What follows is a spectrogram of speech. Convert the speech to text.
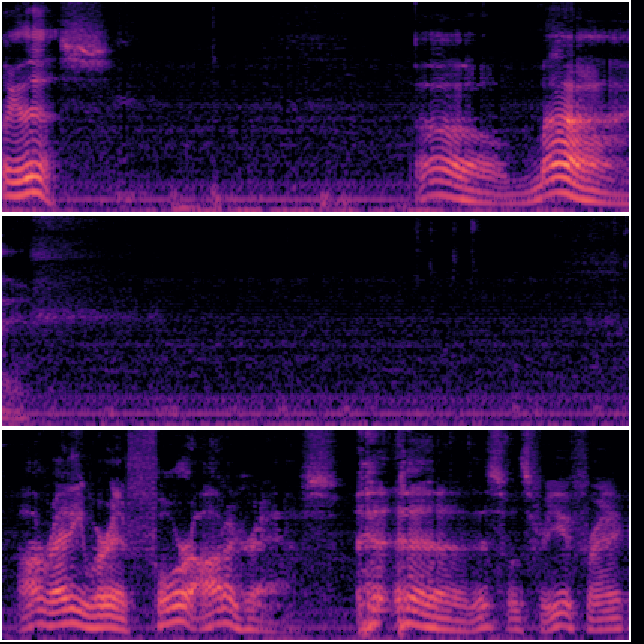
Look at this. Oh my. Already we're at four autographs. this one's for you, Frank.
